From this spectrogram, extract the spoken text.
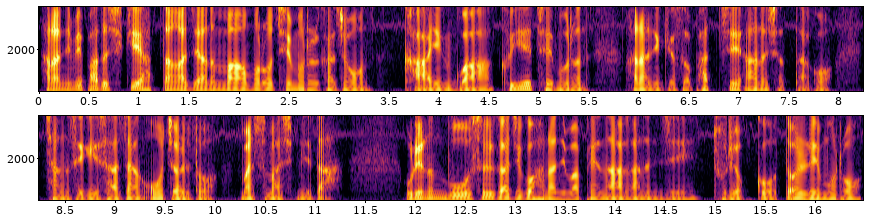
하나님이 받으시기에 합당하지 않은 마음으로 제물을 가져온 가인과 그의 제물은 하나님께서 받지 않으셨다고 장세기 4장 5절도 말씀하십니다. 우리는 무엇을 가지고 하나님 앞에 나아가는지 두렵고 떨림으로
